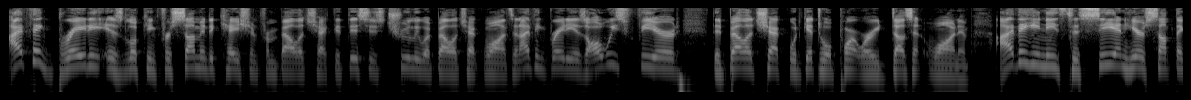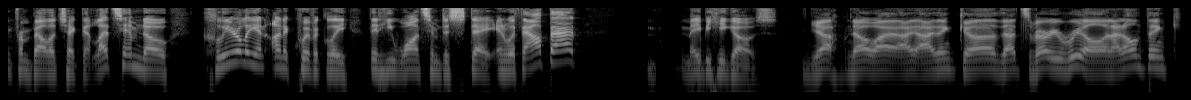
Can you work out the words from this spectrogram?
I think Brady is looking for some indication from Belichick that this is truly what Belichick wants. And I think Brady has always feared that Belichick would get to a point where he doesn't want him. I think he needs to see and hear something from Belichick that lets him know clearly and unequivocally that he wants him to stay. And without that, maybe he goes. Yeah, no, I I think uh, that's very real, and I don't think.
